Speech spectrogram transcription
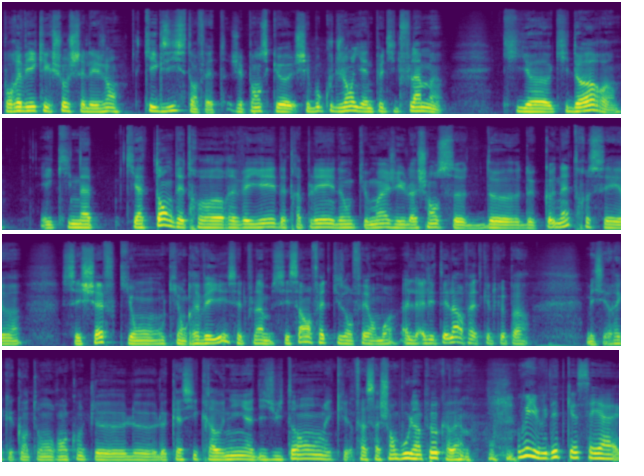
pour réveiller quelque chose chez les gens, qui existe en fait. Je pense que chez beaucoup de gens, il y a une petite flamme qui, qui dort et qui, n'a, qui attend d'être réveillée, d'être appelée. Et donc moi, j'ai eu la chance de, de connaître ces, euh, ces chefs qui ont, qui ont réveillé cette flamme. C'est ça en fait qu'ils ont fait en moi. Elle, elle était là en fait quelque part. Mais c'est vrai que quand on rencontre le, le, le cacique Raoni à 18 ans, et que, enfin, ça chamboule un peu quand même. Oui, vous dites que c'est, euh,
